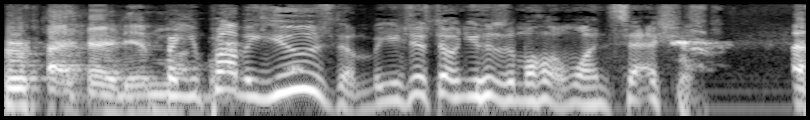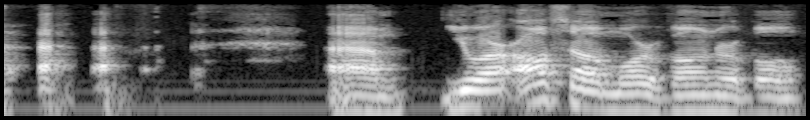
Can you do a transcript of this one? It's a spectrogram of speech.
right. but you probably use them, but you just don't use them all in one session. um, you are also more vulnerable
